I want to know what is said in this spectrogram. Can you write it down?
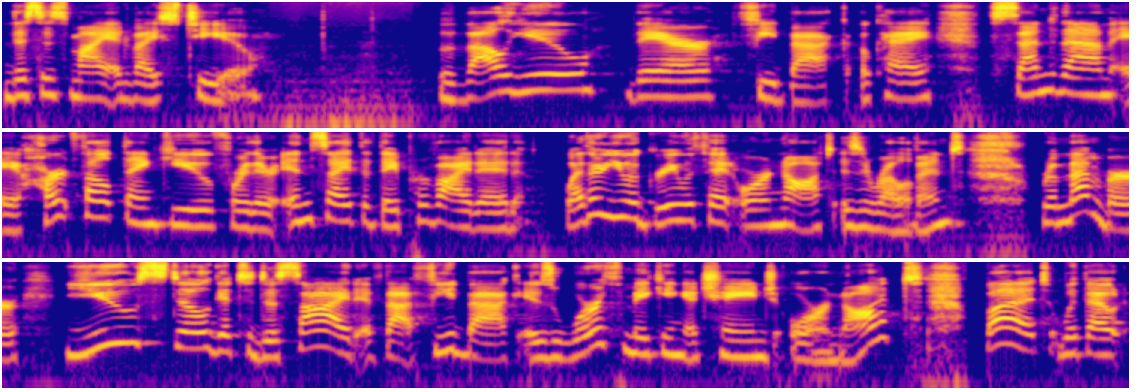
this is my advice to you. Value their feedback, okay? Send them a heartfelt thank you for their insight that they provided whether you agree with it or not is irrelevant. Remember, you still get to decide if that feedback is worth making a change or not. But without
